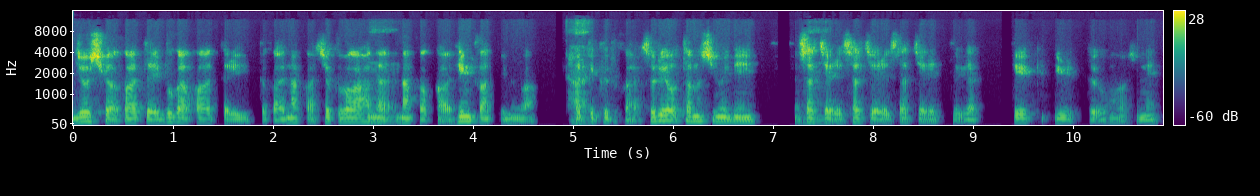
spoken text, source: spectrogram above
上司が変わったり、部が変わったりとか、なんか職場がうんなんか変化っていうのがやってはい。くるから、それを楽しみに、幸あれ、幸あれ、幸あれってやっていると思いますね。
